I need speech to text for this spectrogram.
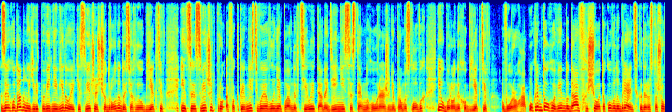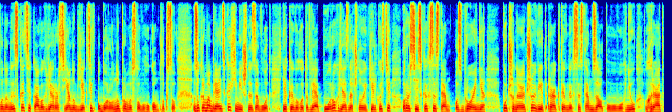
За його даними, є відповідні відео, які свідчать, що дрони досягли об'єктів, і це свідчить про ефективність виявлення певних цілей та надійність системного ураження промислових і оборонних об'єктів ворога. Окрім того, він додав, що атаковано Брянськ, де розташована низка цікавих для росіян об'єктів оборонно-промислового комплексу, зокрема Брянський хімічний завод, який виготовляє порох для значної кількості російських систем озброєння, починаючи від реактивних систем залпового вогню, град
